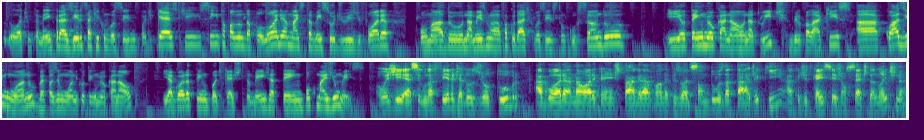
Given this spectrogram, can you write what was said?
Tudo ótimo também. Prazer estar aqui com vocês no podcast. Sim, estou falando da Polônia, mas também sou de Juiz de Fora, formado na mesma faculdade que vocês estão cursando. E eu tenho meu canal na Twitch, Vilcolakis, há quase um ano. Vai fazer um ano que eu tenho meu canal. E agora tenho um podcast também, já tem um pouco mais de um mês. Hoje é segunda-feira, dia 12 de outubro. Agora, na hora que a gente está gravando o episódio, são duas da tarde aqui. Acredito que aí sejam sete da noite, né?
